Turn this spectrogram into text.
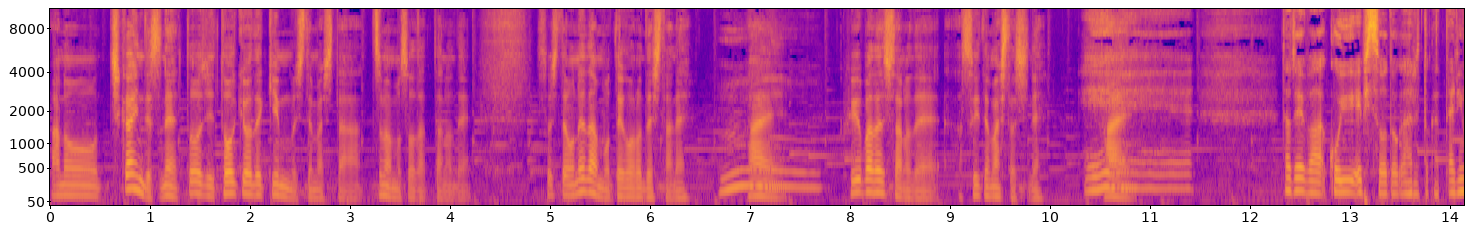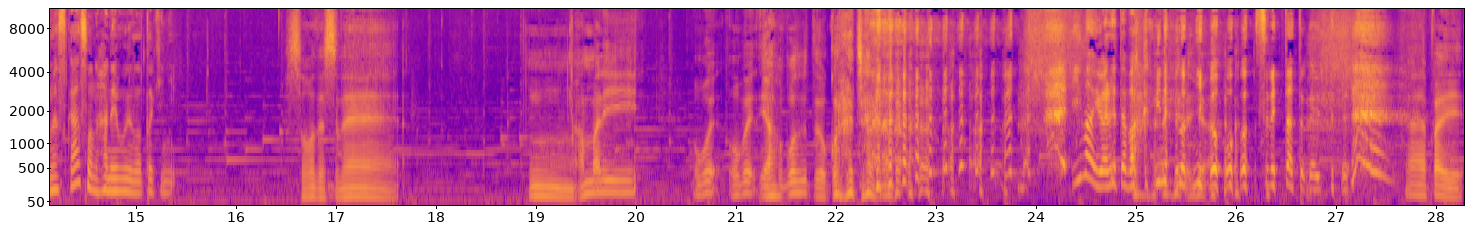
あのー近いんですね。当時東京で勤務してました妻もそうだったので、そしてお値段も手頃でしたね。はい冬場でしたので空いてましたしね。はい例えばこういうエピソードがあるとかってありますか？そのハネムーンの時にそうですね。うん、あんまり覚え覚えいや覚えて怒られちゃうね。今言われたばっかりなのに忘れたとか言って、やっぱり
